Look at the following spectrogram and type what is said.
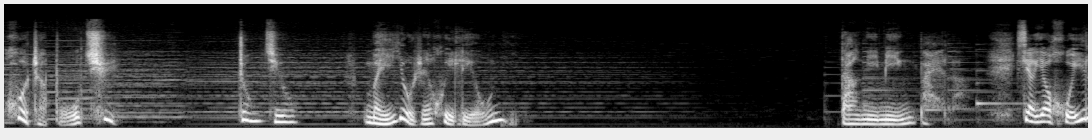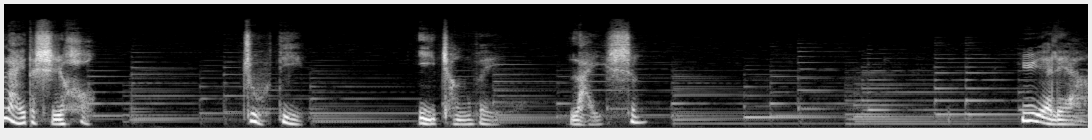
或者不去，终究没有人会留你。当你明白了，想要回来的时候，注定已成为来生。月亮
